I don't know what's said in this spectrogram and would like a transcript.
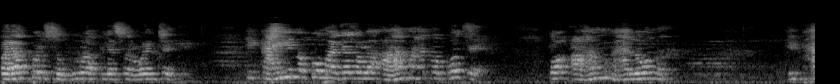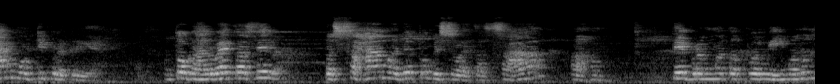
परात्पर सद्गुरू आपल्या सर्वांच्या की काही नको माझ्याजवळ अहम हा नकोच आहे. तो अहम घालवणं ही फार मोठी प्रक्रिया आहे. तो घालवायचा असेल तर सहा मध्ये तो मिसळायचा सहा अहम. ते ब्रह्मतत्व मी म्हणून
